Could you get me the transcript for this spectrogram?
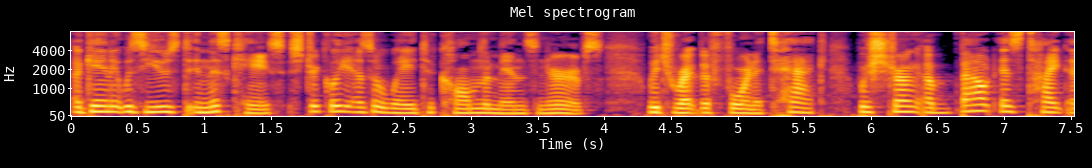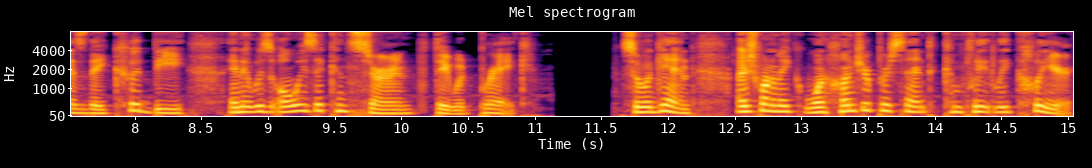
Again, it was used in this case strictly as a way to calm the men's nerves, which right before an attack were strung about as tight as they could be, and it was always a concern that they would break. So again, I just want to make 100% completely clear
